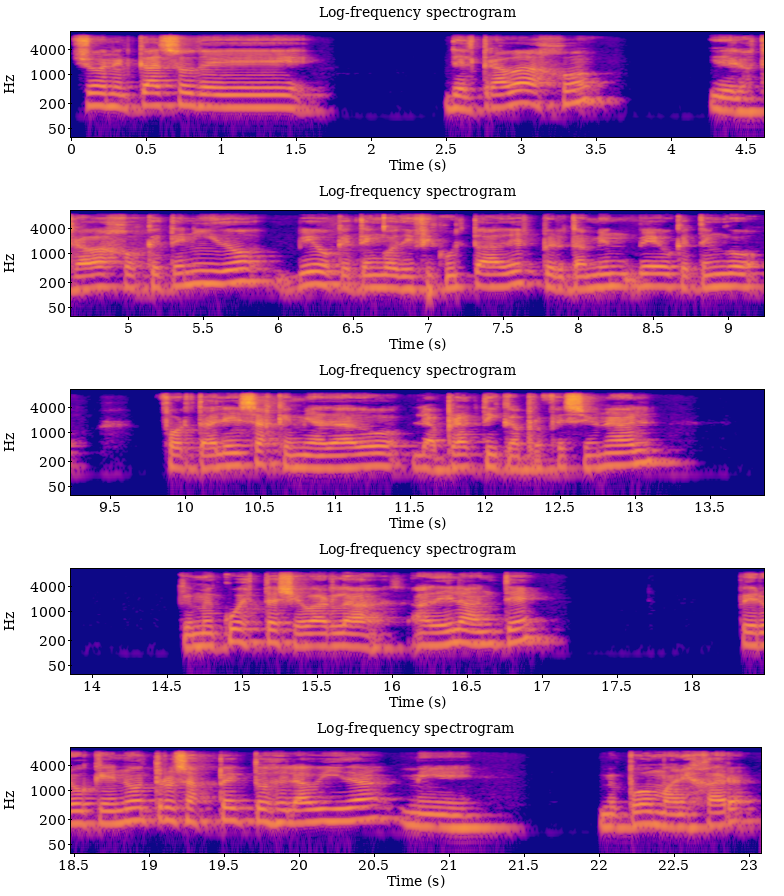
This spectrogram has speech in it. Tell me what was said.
Yo en el caso de, del trabajo y de los trabajos que he tenido, veo que tengo dificultades, pero también veo que tengo fortalezas que me ha dado la práctica profesional, que me cuesta llevarla adelante, pero que en otros aspectos de la vida me, me puedo manejar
